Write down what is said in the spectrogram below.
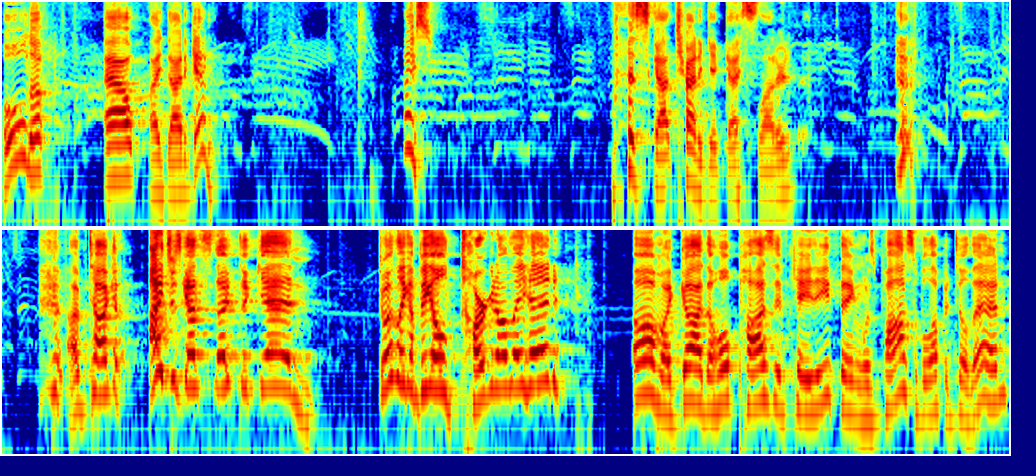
Hold up. Ow. I died again. Nice. Scott trying to get guys slaughtered. I'm talking. I just got sniped again. Do I have like a big old target on my head? Oh my god, the whole positive KD thing was possible up until then.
